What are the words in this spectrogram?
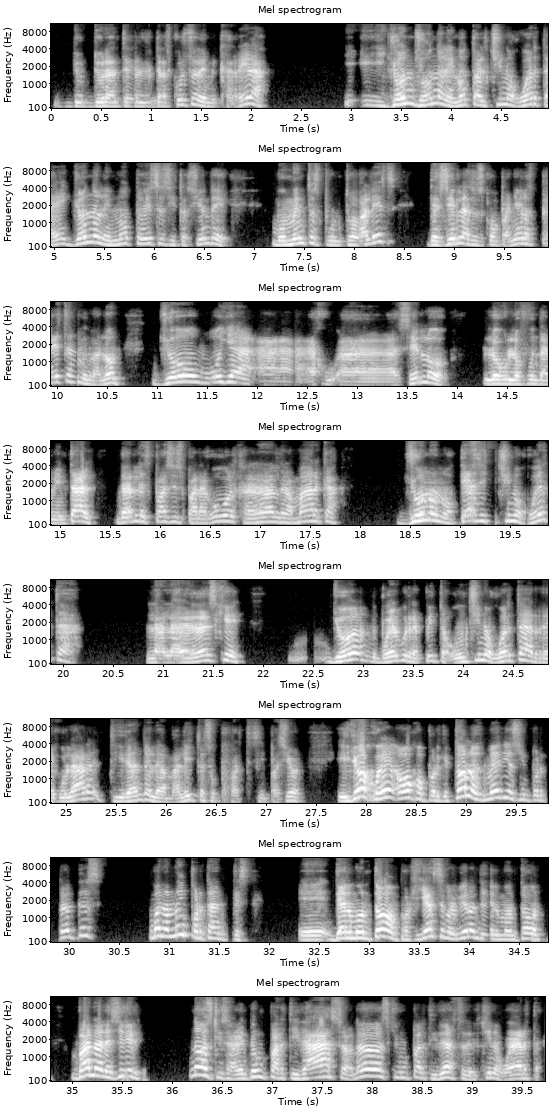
durante el transcurso de mi carrera. Y, y yo, yo no le noto al chino Huerta, ¿eh? Yo no le noto esa situación de momentos puntuales decirle a sus compañeros, préstame el balón, yo voy a, a, hacerlo lo, fundamental, darle espacios para gol, jalar la marca. Yo no noté a ese chino Huerta. La, la verdad es que yo vuelvo y repito, un chino Huerta regular tirándole a malito su participación. Y yo, ojo, ojo, porque todos los medios importantes, bueno, no importantes, eh, del montón, porque ya se volvieron del montón, van a decir, no, es que se aventó un partidazo, no, es que un partidazo del Chino Huerta,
